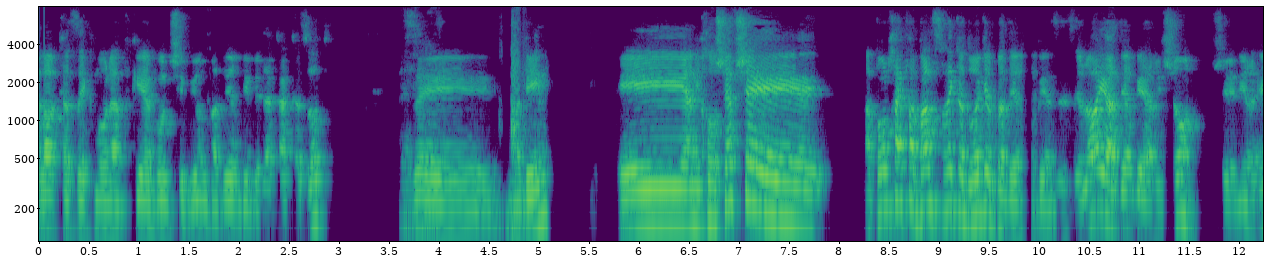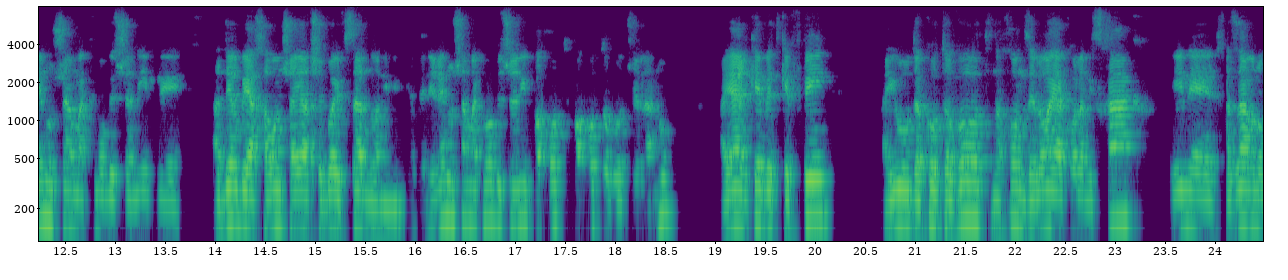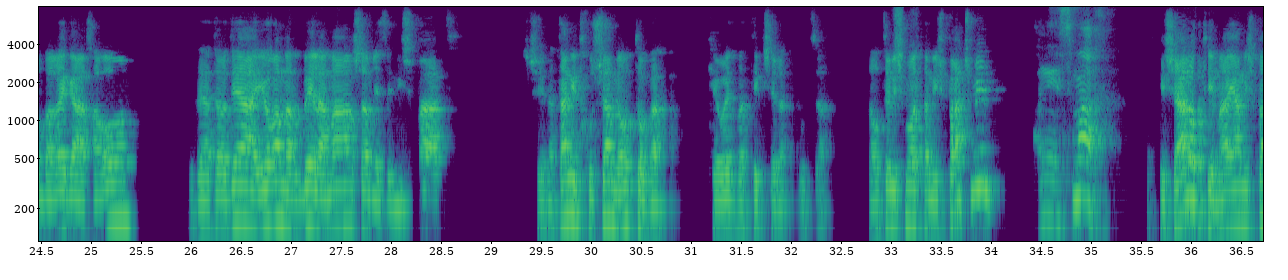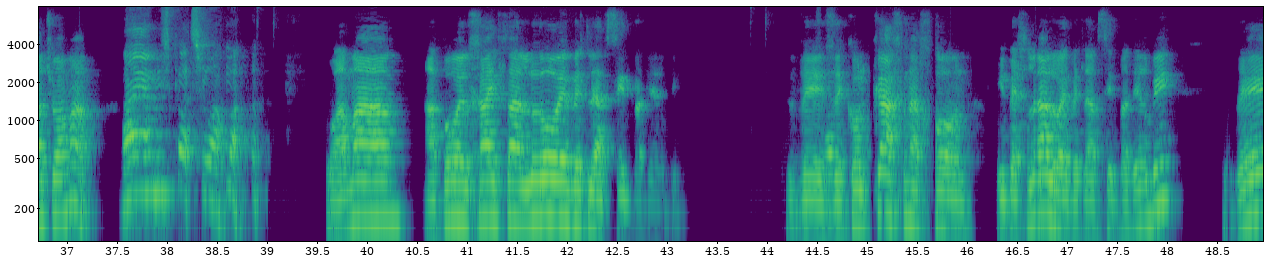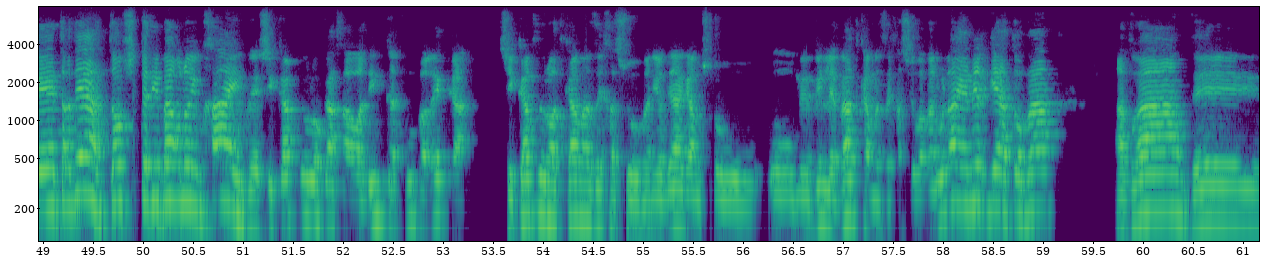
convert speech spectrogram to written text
דבר כזה כמו להבקיע גול שוויון בדרבי בדקה כזאת. זה מדהים. אה, אני חושב שהפועל חיפה בא לשחק כדורגל בדרבי הזה, זה לא היה הדרבי הראשון, שנראינו שם כמו בשנים, אה, הדרבי האחרון שהיה, שבו הפסדנו, אני מתכוון, נראינו שם כמו בשנים פחות, פחות טובות שלנו, היה הרכב התקפי, היו דקות טובות, נכון, זה לא היה כל המשחק, הנה, חזרנו ברגע האחרון, ואתה יודע, יורם ארבל אמר שם איזה משפט שנתן לי תחושה מאוד טובה כאוהד ותיק של הקבוצה. אתה רוצה לשמוע את המשפט, שמיל? אני אשמח. תשאל אותי, מה היה המשפט שהוא אמר? מה היה המשפט שהוא אמר? הוא אמר, הפועל חיפה לא אוהבת להפסיד בדרבי. וזה כל כך נכון, היא בכלל לא אוהבת להפסיד בדרבי, ואתה יודע, טוב שדיברנו עם חיים ושיקפנו לו ככה, אוהדים כתבו ברקע, שיקפנו לו עד כמה זה חשוב, אני יודע גם שהוא מבין לבד כמה זה חשוב, אבל אולי האנרגיה הטובה עברה, ו...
